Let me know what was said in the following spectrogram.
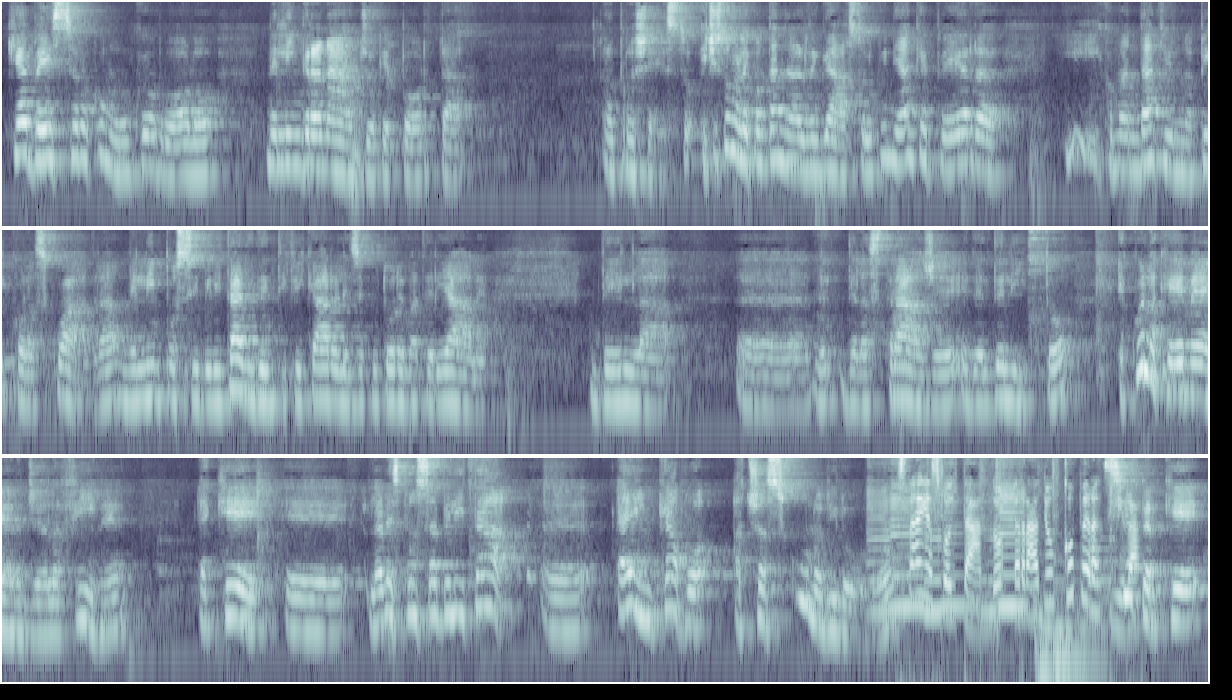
che avessero comunque un ruolo nell'ingranaggio che porta al processo. E ci sono le condanne all'ergastolo, quindi anche per i comandanti di una piccola squadra, nell'impossibilità di identificare l'esecutore materiale della, eh, de, della strage e del delitto, e quello che emerge alla fine è che eh, la responsabilità eh, è in capo a ciascuno di loro. Stai ascoltando Radio Cooperativa. Sì, perché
